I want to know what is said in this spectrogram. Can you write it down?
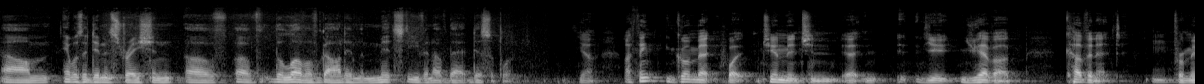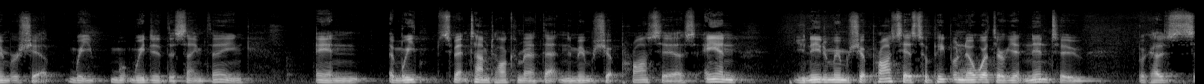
Um, it was a demonstration of, of the love of God in the midst even of that discipline. Yeah, I think going back to what Jim mentioned, uh, you you have a covenant mm-hmm. for membership. We we did the same thing, and, and we spent time talking about that in the membership process. And you need a membership process so people know what they're getting into because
